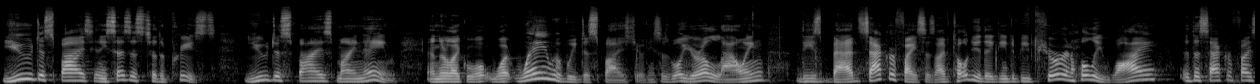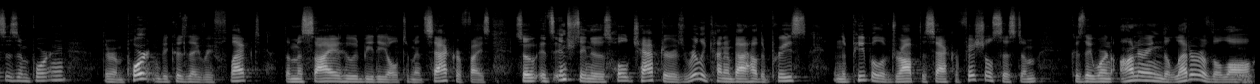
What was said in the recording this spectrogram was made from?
You despise, and he says this to the priests, you despise my name. And they're like, Well, what way have we despised you? And he says, Well, you're allowing these bad sacrifices. I've told you they need to be pure and holy. Why are the sacrifices important? They're important because they reflect the Messiah who would be the ultimate sacrifice. So it's interesting that this whole chapter is really kind of about how the priests and the people have dropped the sacrificial system because they weren't honoring the letter of the law,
